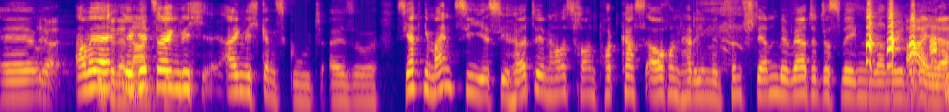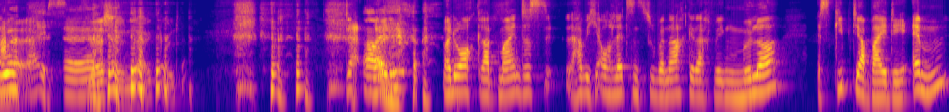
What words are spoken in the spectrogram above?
Äh, Ja, aber ihr geht's eigentlich, eigentlich ganz gut. Also, sie hat gemeint, sie, sie hörte den Hausfrauen-Podcast auch und hat ihn mit fünf Sternen bewertet, deswegen waren wir Ah, ja. cool. Nice. Äh, Sehr schön, ja, gut. Da, weil, du, weil du auch gerade meintest, habe ich auch letztens drüber nachgedacht wegen Müller. Es gibt ja bei DM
